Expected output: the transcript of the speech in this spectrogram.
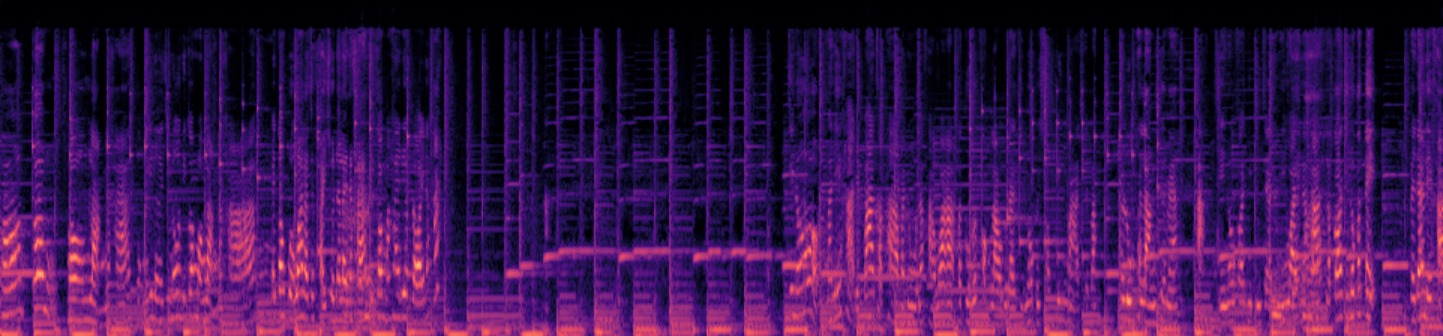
พร้อมกล้องมองหลังนะคะ ตรงนี้เลยจิโน่มีกล้องมองหลังนะคะ ไม่ต้องกลัวว่าเราจะถ่ายชนอะไรนะคะมีกล้องมาให้เรียบร้อยนะคะจิโน่มานี่ค่ะเดี๋ยวป้าจะพามาดูนะคะ ว่าประตูรถของเราเวลาจิโน่ไปช้อปปิ้งมาใช่ปะพลุงพลังใช่ไหมอะจิโน่ก็หยิบกุญแจตรงนี้ไว้นะคะ แล้วก็จิโน่ก็เตะไปได้เลยค่ะ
